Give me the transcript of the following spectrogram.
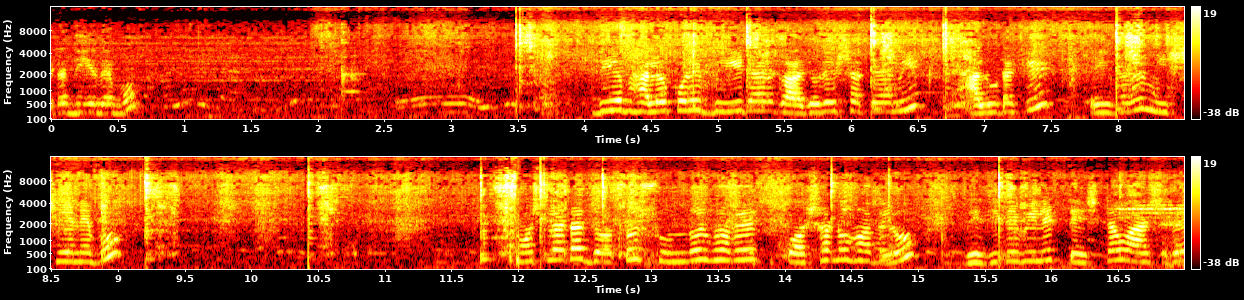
এটা দিয়ে দেব। দিয়ে ভালো করে বিট আর গাজরের সাথে আমি আলুটাকে এইভাবে মিশিয়ে নেব। মশলাটা যত সুন্দরভাবে কষানো হবে, ভেজিটেবিলের টেস্টটাও আসবে।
